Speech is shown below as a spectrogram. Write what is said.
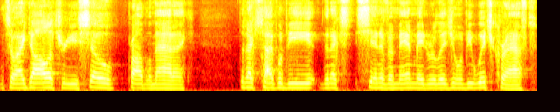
And so idolatry is so problematic. The next type would be the next sin of a man-made religion would be witchcraft.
